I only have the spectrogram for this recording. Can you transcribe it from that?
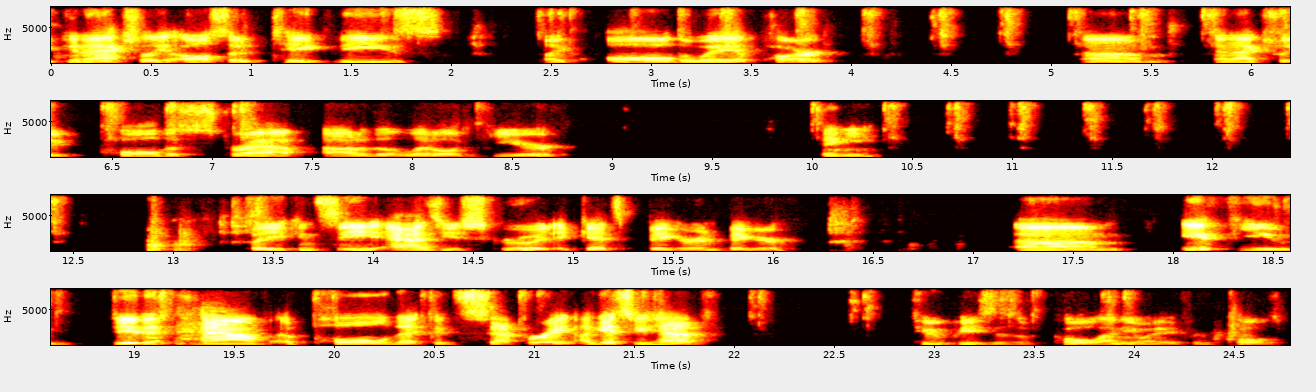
You can actually also take these like all the way apart um, and actually pull the strap out of the little gear thingy. But you can see as you screw it, it gets bigger and bigger. Um, if you didn't have a pole that could separate, I guess you have two pieces of pole anyway if your pole's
